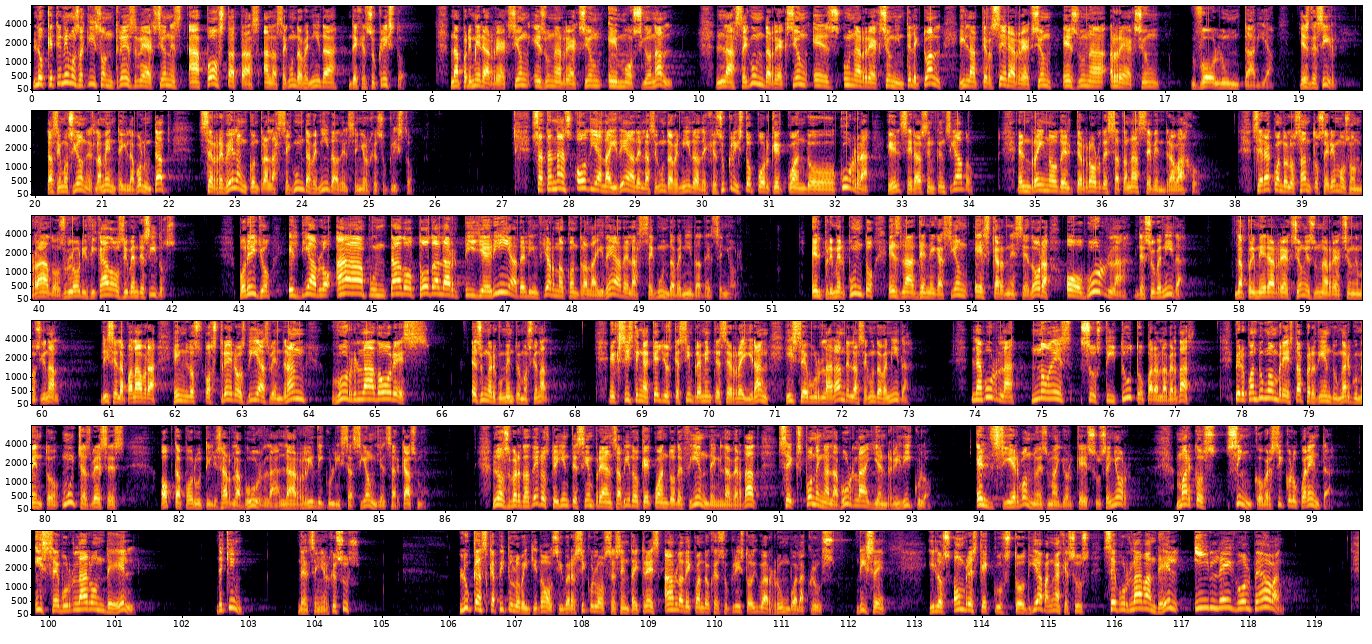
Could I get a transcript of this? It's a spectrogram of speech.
Lo que tenemos aquí son tres reacciones apóstatas a la segunda venida de Jesucristo. La primera reacción es una reacción emocional. La segunda reacción es una reacción intelectual y la tercera reacción es una reacción voluntaria. Es decir, las emociones, la mente y la voluntad se rebelan contra la segunda venida del Señor Jesucristo. Satanás odia la idea de la segunda venida de Jesucristo porque cuando ocurra, él será sentenciado. El reino del terror de Satanás se vendrá abajo. Será cuando los santos seremos honrados, glorificados y bendecidos. Por ello, el diablo ha apuntado toda la artillería del infierno contra la idea de la segunda venida del Señor. El primer punto es la denegación escarnecedora o burla de su venida. La primera reacción es una reacción emocional. Dice la palabra, en los postreros días vendrán burladores. Es un argumento emocional. Existen aquellos que simplemente se reirán y se burlarán de la segunda venida. La burla no es sustituto para la verdad. Pero cuando un hombre está perdiendo un argumento, muchas veces opta por utilizar la burla, la ridiculización y el sarcasmo. Los verdaderos creyentes siempre han sabido que cuando defienden la verdad se exponen a la burla y el ridículo. El siervo no es mayor que su Señor. Marcos 5, versículo 40. Y se burlaron de él. ¿De quién? Del Señor Jesús. Lucas capítulo 22 y versículo 63 habla de cuando Jesucristo iba rumbo a la cruz. Dice, y los hombres que custodiaban a Jesús se burlaban de él y le golpeaban.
